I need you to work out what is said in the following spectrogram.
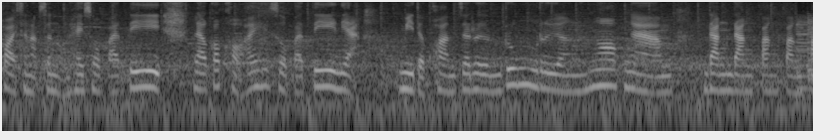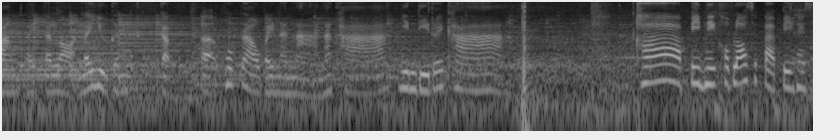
คอยสนับสนุนไฮโซปาร์ตี้แล้วก็ขอให้ไฮโซปาร์ตี้เนี่ย มีแต่ความเจริญรุ่งเรือง งอกงาม ดังๆ ปังๆไปตลอดและอยู่กันกับพวกเราไปนานๆนะคะ ยินดีด้วยค่ะ ค่ะ ปีนี้ครบรอบ 18 ปีไฮโซ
